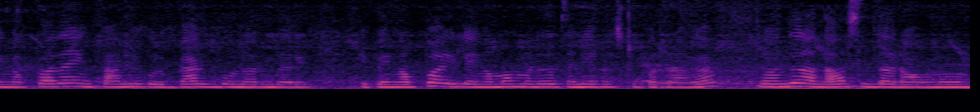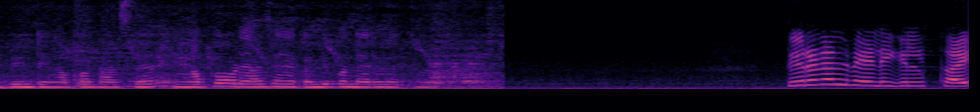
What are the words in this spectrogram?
எங்கள் அப்பா தான் எங்கள் ஃபேமிலிக்கு ஒரு பேக் போனாக இருந்தார். இப்போ எங்கள் அப்பா இல்லை எங்கள் அம்மா மட்டும் தான் தனியாக கஷ்டப்படுறாங்க. ஸோ வந்து அந்த ஆசைதார் ஆகணும் அப்படின்ட்டு எங்கள் அப்பாவுக்கு ஆசை. எங்கள் அப்பாவோட ஆசை எனக்கு கண்டிப்பாக நிறைவேற்றுவேன். திருநெல்வேலியில் கை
